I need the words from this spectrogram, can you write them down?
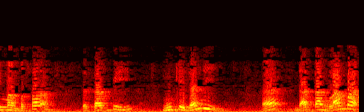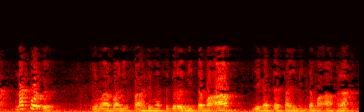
imam besar tetapi mungkin janji. Ha? Datang lambat, nakut ke? Imam Abu Hanifah dengan segera minta maaf. Dia kata saya minta maaf lah.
